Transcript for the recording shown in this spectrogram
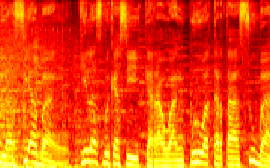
Kilas Siabang, Kilas Bekasi, Karawang, Purwakarta, Subang.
